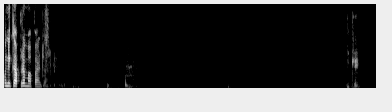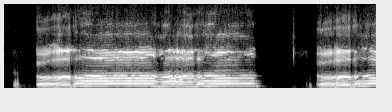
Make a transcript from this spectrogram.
உனக்கு அப்புறமா பாடுறேன் ஓகே ஓ ஓ ஓ ஓ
